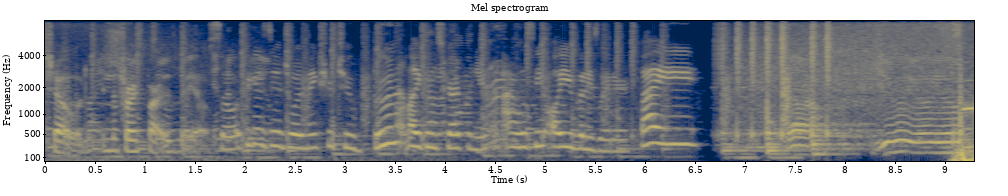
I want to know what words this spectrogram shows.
showed in the first part of this video. So if you guys did enjoy, make sure to boom that like and subscribe for new and I will see all you buddies later. Bye! You, you, you.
